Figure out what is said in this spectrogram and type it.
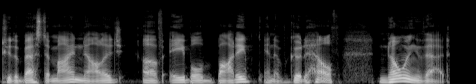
to the best of my knowledge, of able body and of good health, knowing that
